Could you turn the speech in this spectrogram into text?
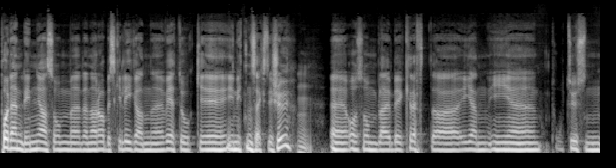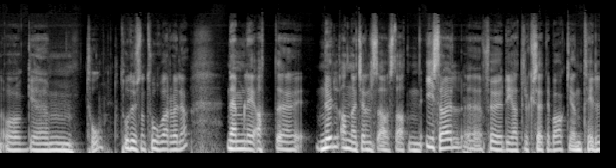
på den linja som eh, Den arabiske ligaen vedtok eh, i 1967, mm. og som ble bekrefta igjen i 2002. 2002 var det vel, ja. Nemlig at null anerkjennelse av staten Israel mm. eh, før de har trukket seg tilbake igjen til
